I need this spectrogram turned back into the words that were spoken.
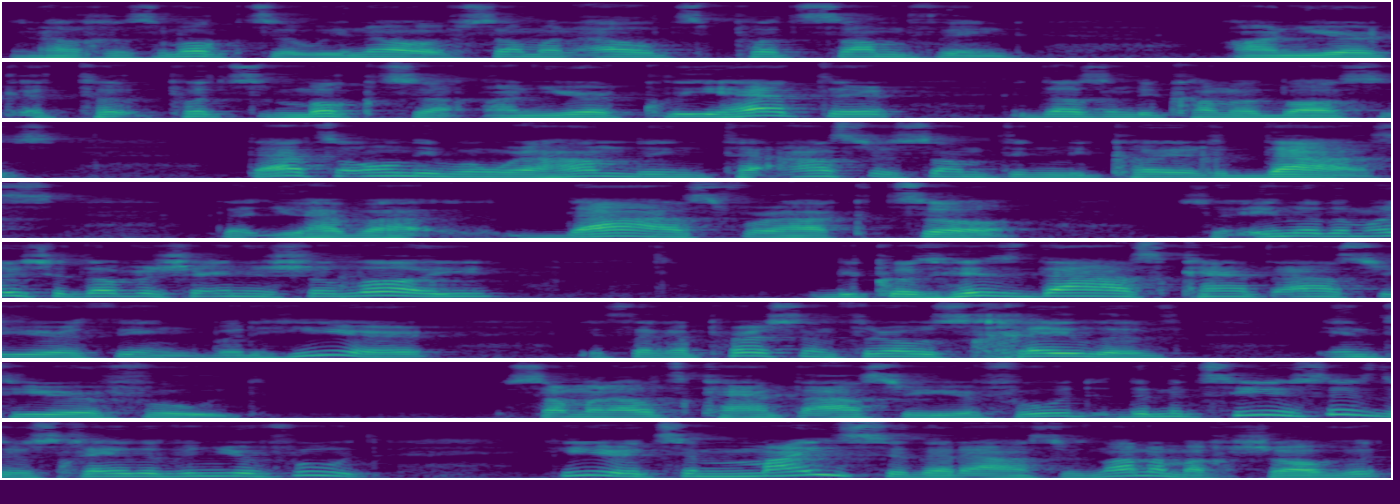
in Hachas Muktzah, we know if someone else puts something on your uh, puts muktzah on your kli heter, it doesn't become a bosses. That's only when we're handling to answer something mikoyer das that you have a das for haktzah. So ein adam oiser davar shaloi because his das can't answer your thing. But here, it's like a person throws chaylev into your food. Someone else can't answer your food. The Mitzvah says there's chaylev in your food. Here, it's a maisa that answers, not a machshava.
